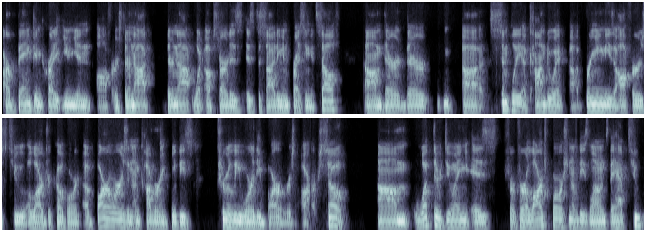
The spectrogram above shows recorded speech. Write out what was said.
are bank and credit union offers. They're not they're not what Upstart is is deciding and pricing itself. Um, they're they're uh, simply a conduit, uh, bringing these offers to a larger cohort of borrowers and uncovering who these truly worthy borrowers are. So, um, what they're doing is for for a large portion of these loans, they have two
